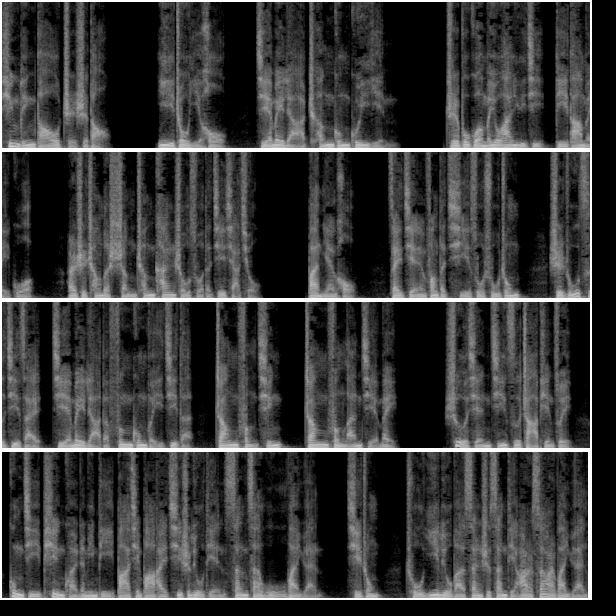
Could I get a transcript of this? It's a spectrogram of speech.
听领导指示道。一周以后，姐妹俩成功归隐，只不过没有按预计抵达美国，而是成了省城看守所的阶下囚。半年后。在检方的起诉书中是如此记载姐妹俩的丰功伟绩的：张凤清、张凤兰姐妹涉嫌集资诈骗罪，共计骗款人民币八千八百七十六点三三五五万元，其中除一六百三十三点二三二万元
